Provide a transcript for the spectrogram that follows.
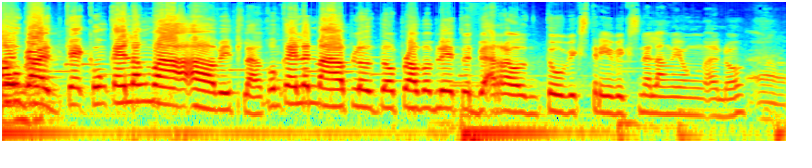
Oh? God, K- kung kailang ma ah, wait lang. Kung kailan ma-upload to, probably it would be around 2 weeks, 3 weeks na lang yung ano. Ah.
